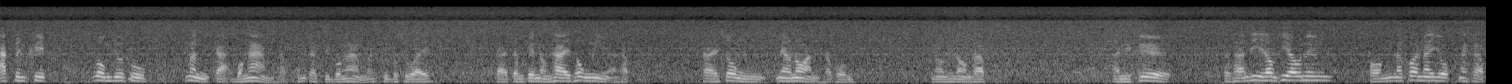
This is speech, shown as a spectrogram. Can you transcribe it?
อัดเป็นคลิปลง YouTube มันกะบ่งามครับมันกะสิบ่งามมันสิบ่สวย แต่จำเป็นต้องถ่ายช่องนี้อะครับถ่ายช่องแนวนอนครับผมน้องพี่น้องครับ อันนี้คือสถานที่ท่องเที่ยวหนึ่ง ของนครนายกนะครับ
